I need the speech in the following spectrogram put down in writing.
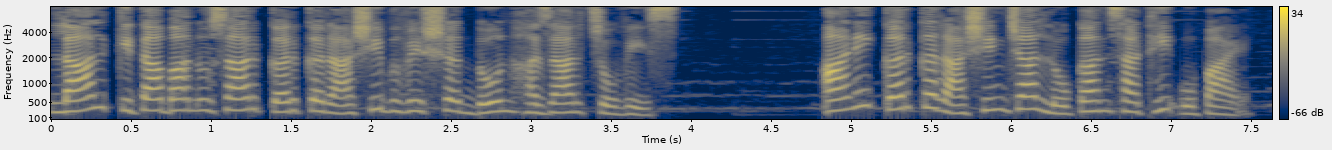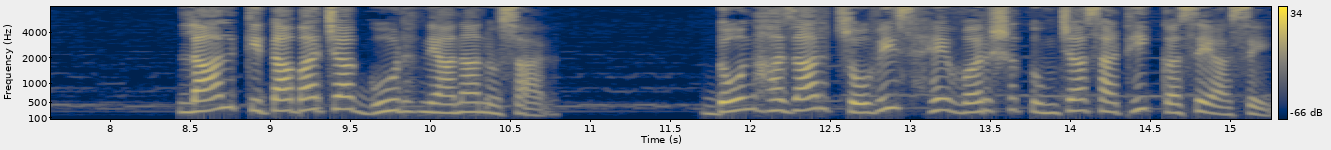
लाल किताबानुसार कर्क राशी भविष्य दोन हजार चोवीस. आणि कर्क राशींच्या लोकांसाठी उपाय. लाल किताबाच्या गूढ ज्ञानानुसार. दोन हजार चोवीस हे वर्ष तुमच्यासाठी कसे असेल?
